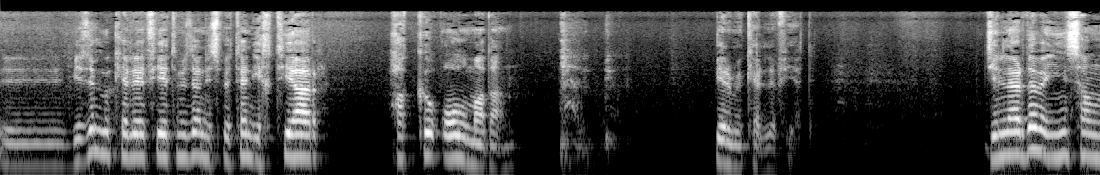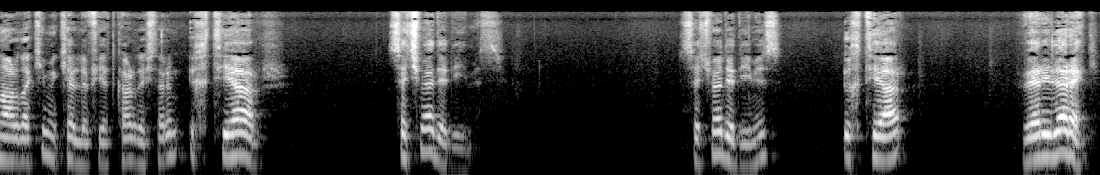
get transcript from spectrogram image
e, bizim mükellefiyetimize nispeten ihtiyar hakkı olmadan bir mükellefiyet. Cinlerde ve insanlardaki mükellefiyet kardeşlerim ihtiyar seçme dediğimiz seçme dediğimiz ihtiyar verilerek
